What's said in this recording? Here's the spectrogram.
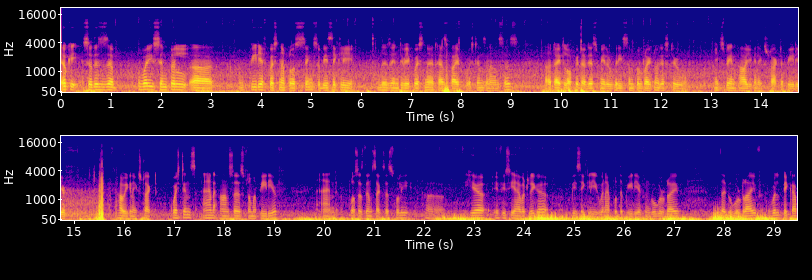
Okay, so this is a very simple uh, PDF questionnaire processing. So basically, there's an interview questionnaire. It has five questions and answers. Uh, title of it, I just made it very simple right now, just to explain how you can extract a PDF, how you can extract questions and answers from a PDF and process them successfully. Uh, here, if you see, I have a trigger. Basically, when I put the PDF in Google Drive, the Google Drive will pick up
